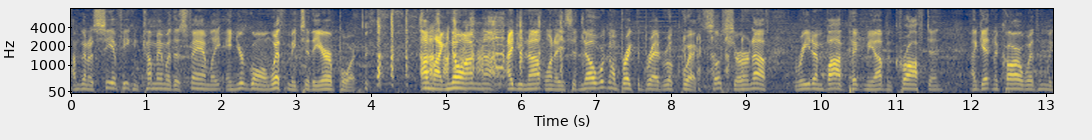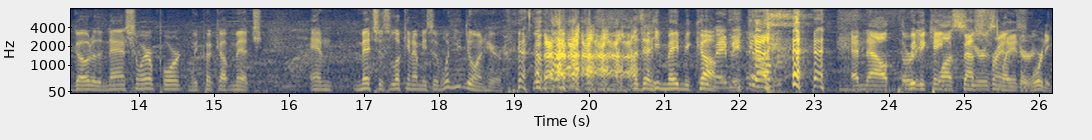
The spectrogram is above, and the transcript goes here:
I'm going to see if he can come in with his family, and you're going with me to the airport. I'm like, no, I'm not. I do not want to. He said, no, we're going to break the bread real quick. So sure enough, Rita and Bob picked me up in Crofton. I get in the car with him. We go to the national airport, and we pick up Mitch. And Mitch is looking at me. He said, "What are you doing here?" I said, "He made me come." He made me come. and now 30 we plus best years friends. later, 40.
